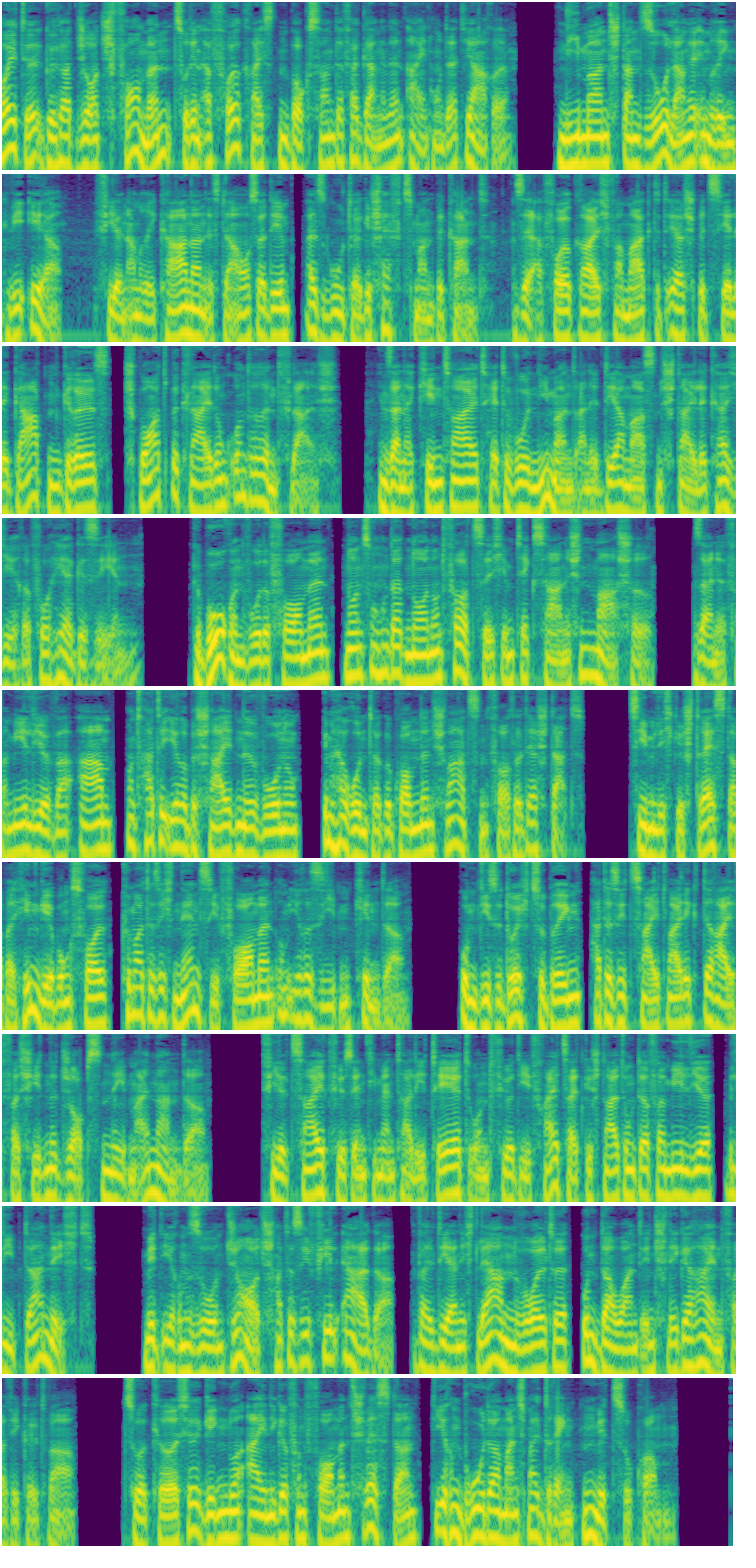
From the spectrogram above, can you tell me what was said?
Heute gehört George Foreman zu den erfolgreichsten Boxern der vergangenen 100 Jahre. Niemand stand so lange im Ring wie er. Vielen Amerikanern ist er außerdem als guter Geschäftsmann bekannt. Sehr erfolgreich vermarktet er spezielle Gartengrills, Sportbekleidung und Rindfleisch. In seiner Kindheit hätte wohl niemand eine dermaßen steile Karriere vorhergesehen. Geboren wurde Foreman 1949 im texanischen Marshall. Seine Familie war arm und hatte ihre bescheidene Wohnung im heruntergekommenen schwarzen Viertel der Stadt. Ziemlich gestresst, aber hingebungsvoll kümmerte sich Nancy Foreman um ihre sieben Kinder. Um diese durchzubringen, hatte sie zeitweilig drei verschiedene Jobs nebeneinander. Viel Zeit für Sentimentalität und für die Freizeitgestaltung der Familie blieb da nicht. Mit ihrem Sohn George hatte sie viel Ärger, weil der nicht lernen wollte und dauernd in Schlägereien verwickelt war. Zur Kirche gingen nur einige von Formans Schwestern, die ihren Bruder manchmal drängten, mitzukommen.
